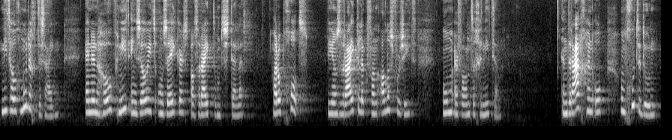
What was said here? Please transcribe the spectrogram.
niet hoogmoedig te zijn en hun hoop niet in zoiets onzekers als rijkdom te stellen, maar op God, die ons rijkelijk van alles voorziet om ervan te genieten. En draag hun op om goed te doen,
